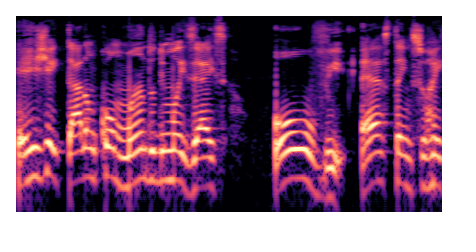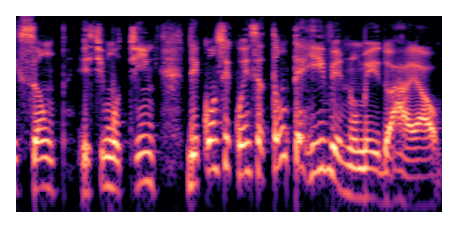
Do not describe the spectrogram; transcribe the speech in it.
e rejeitaram o comando de Moisés, houve esta insurreição, este motim, de consequência tão terrível no meio do arraial.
